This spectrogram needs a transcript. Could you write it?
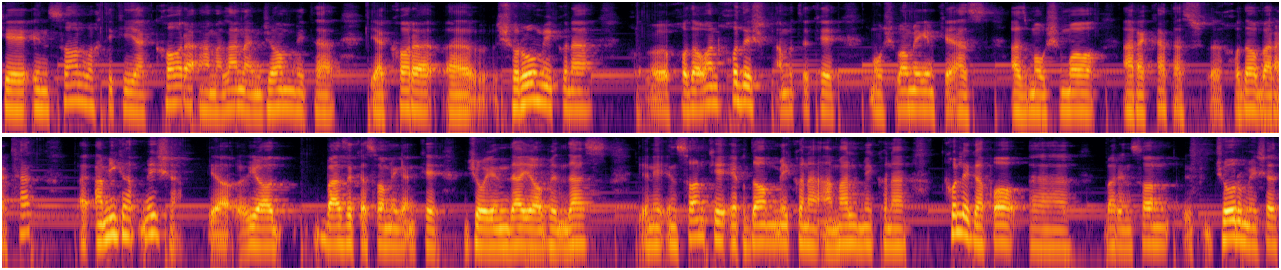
که انسان وقتی که یک کار عملا انجام میده یک کار شروع می‌کنه خداوند خودش همونطور که ما شما میگیم که از از ما شما حرکت از خدا برکت امی گپ میشه. یا یا بعضی کسا میگن که جوینده یا بنده است. یعنی انسان که اقدام می‌کنه عمل می‌کنه کل گپا بر انسان جور میشه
